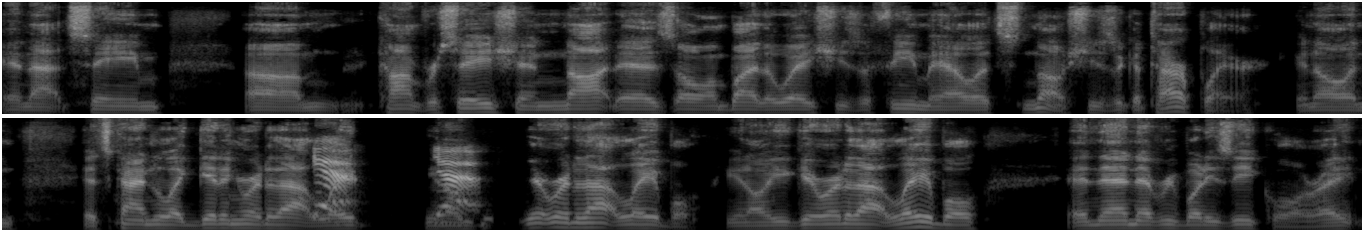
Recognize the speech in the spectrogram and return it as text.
in that same um, conversation, not as oh, and by the way, she's a female. It's no, she's a guitar player. You know, and it's kind of like getting rid of that yeah. label you yeah. know, get rid of that label. You know, you get rid of that label, and then everybody's equal, right?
